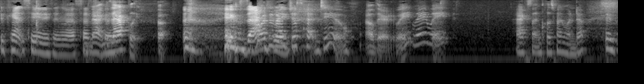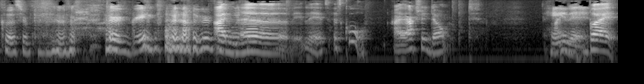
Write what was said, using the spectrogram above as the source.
You can't see anything though. That's Yeah, good. exactly. Uh, exactly. What did I just ha- do? Oh, there. Wait, wait, wait. I accidentally closed my window. close her, her Greek pornography? I window. love it. It's, it's cool. I actually don't hate mind it. But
